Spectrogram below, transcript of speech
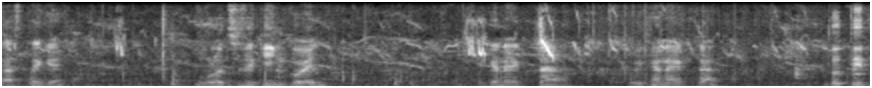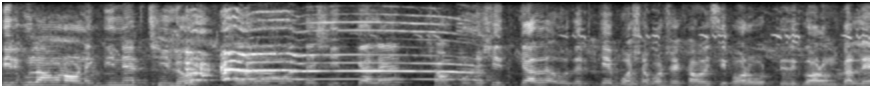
কাছ থেকে। ওগুলো হচ্ছে যে কিং কোয়েল। এখানে একটা, ওইখানে একটা। তো তিতিরগুলো আমার অনেক দিনের ছিল। রহমতে শীতকালে, সম্পূর্ণ শীতকাল ওদেরকে বসা বসে খাওয়াইছি। পরবর্তীতে গরমকালে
